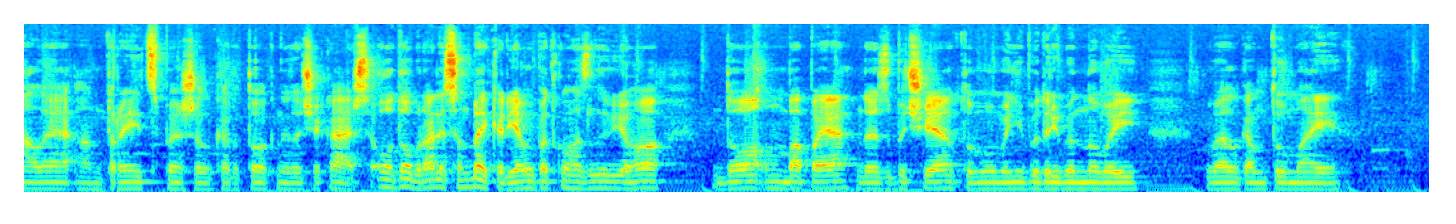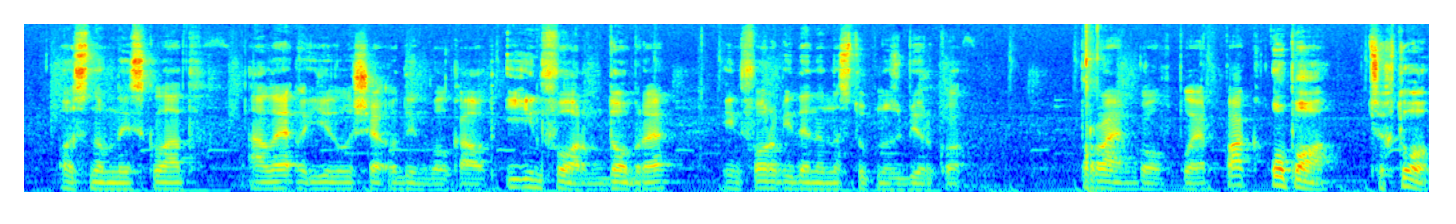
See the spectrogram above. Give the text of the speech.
Але антрейд спешл карток не дочекаєшся. О, добре, Алісон Бейкер. Я випадково злив його до Мбапе, до СБЧ, тому мені потрібен новий Welcome to my основний склад. Але є лише один волкаут. І інформ. Добре. Інформ іде на наступну збірку. Prime Gold Player Pack. Опа! Це хто?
